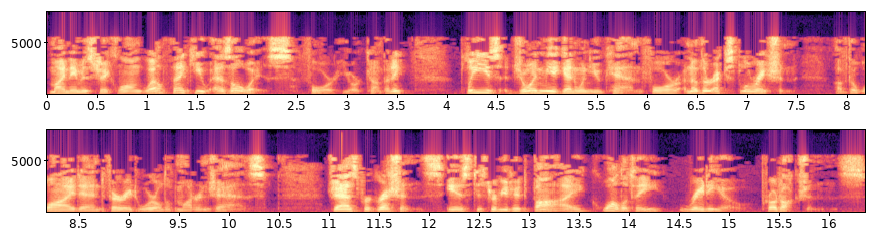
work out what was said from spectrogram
My name is Jake Longwell. Thank you, as always, for your company. Please join me again when you can for another exploration of the wide and varied world of modern jazz. Jazz Progressions is distributed by Quality Radio Productions.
